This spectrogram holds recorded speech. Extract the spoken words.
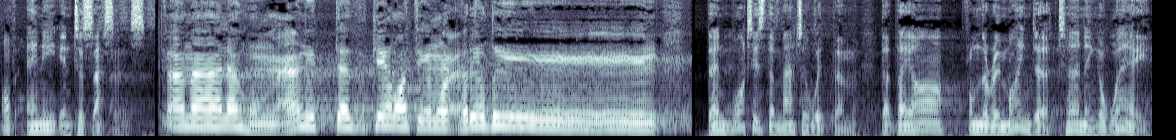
of any intercessors. Then what is the matter with them that they are from the reminder turning away?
